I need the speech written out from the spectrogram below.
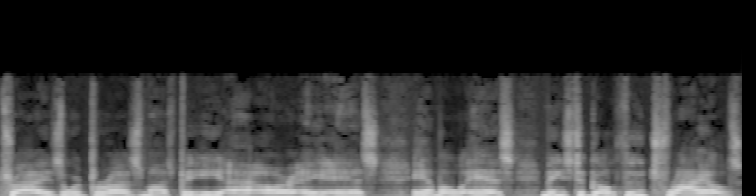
Try is the word P E I R A S M O S, means to go through trials,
